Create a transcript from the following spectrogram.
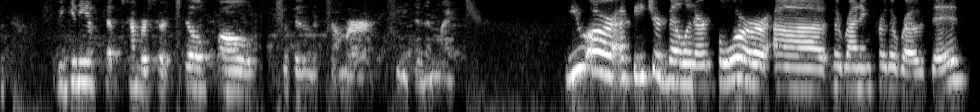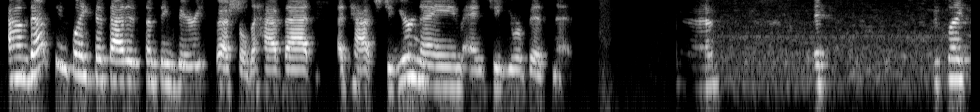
the beginning of september so it still falls within the summer season in my you are a featured milliner for uh, the running for the roses. Um, that seems like that that is something very special to have that attached to your name and to your business. Yes. It's it's like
